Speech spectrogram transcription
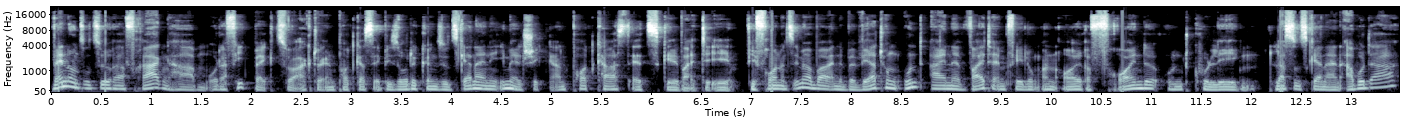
Wenn unsere Zuhörer Fragen haben oder Feedback zur aktuellen Podcast-Episode, können Sie uns gerne eine E-Mail schicken an podcast.skillbyte.de. Wir freuen uns immer über eine Bewertung und eine Weiterempfehlung an eure Freunde und Kollegen. Lasst uns gerne ein Abo da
